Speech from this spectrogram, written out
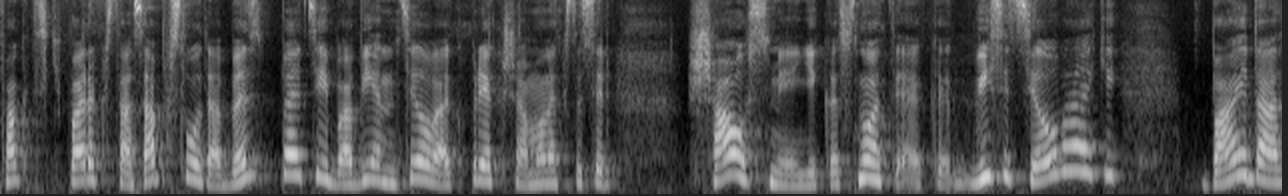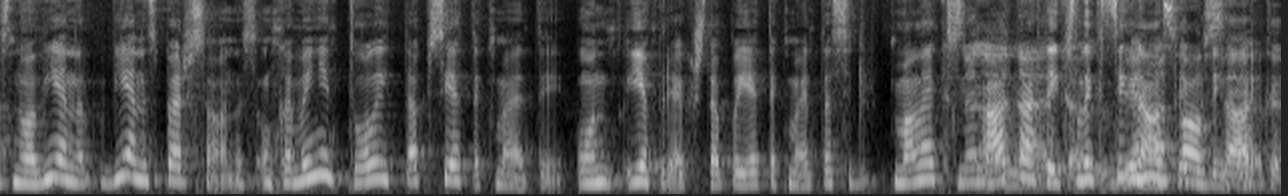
faktiski parakstās absolūtā bezspēcībā viena cilvēka priekšā. Man liekas, tas ir šausmīgi, kas notiek. Visi cilvēki baidās no viena, vienas personas, un ka viņi tūlīt taps ietekmēti un iepriekš tapa ietekmēti. Tas ir, man liekas, Nē, nē, nē, ārkārtīgi slikts signāls valdībai. Saka,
